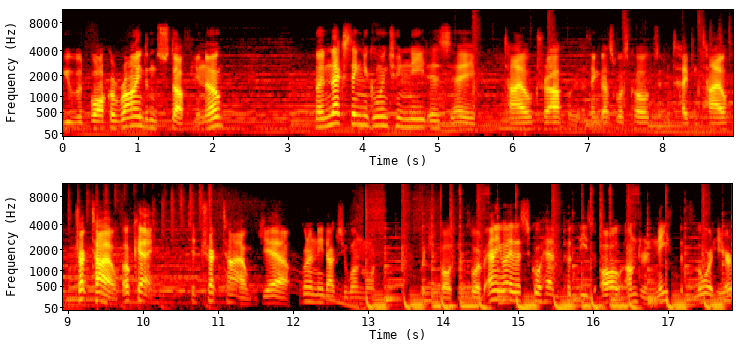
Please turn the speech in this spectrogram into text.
you would walk around and stuff, you know? Now the next thing you're going to need is a tile trap, I think that's what's called, so you type in tile. Trick tile, okay It's a trick tile. Yeah, we're gonna need actually one more, which falls on the floor. But anyway, let's go ahead and put these all underneath the floor here.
